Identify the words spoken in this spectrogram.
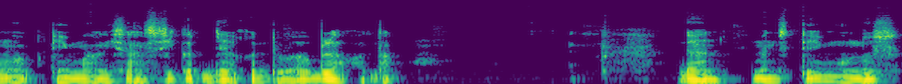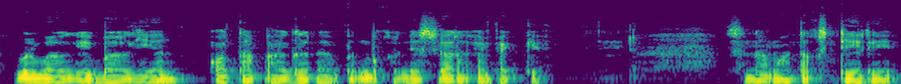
mengoptimalisasi kerja kedua belah otak dan menstimulus berbagai bagian otak agar dapat bekerja secara efektif. Senam otak sendiri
